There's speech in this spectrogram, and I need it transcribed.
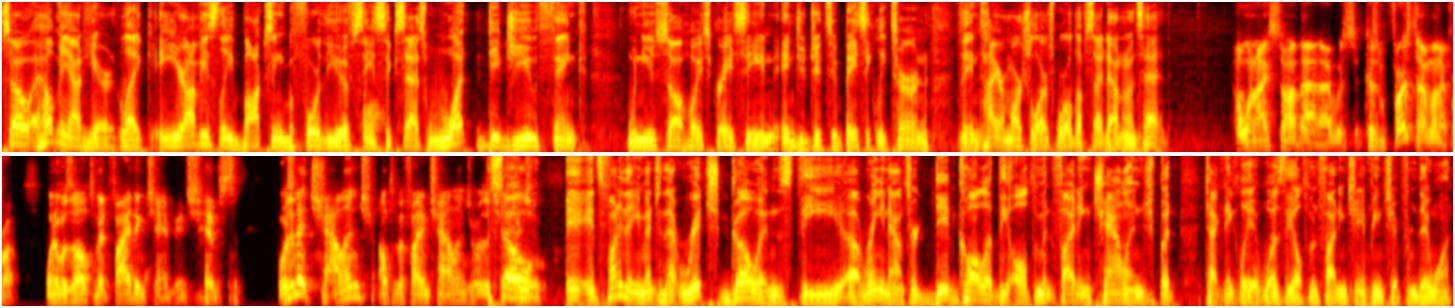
So help me out here. Like, you're obviously boxing before the UFC oh. success. What did you think when you saw Royce Gracie in, in jiu-jitsu basically turn the entire martial arts world upside down on its head? Uh, When I saw that, I was because first time when I when it was Ultimate Fighting Championships, wasn't it Challenge Ultimate Fighting Challenge or was it So it's funny that you mentioned that. Rich Goins, the uh, ring announcer, did call it the Ultimate Fighting Challenge, but technically it was the Ultimate Fighting Championship from day one.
